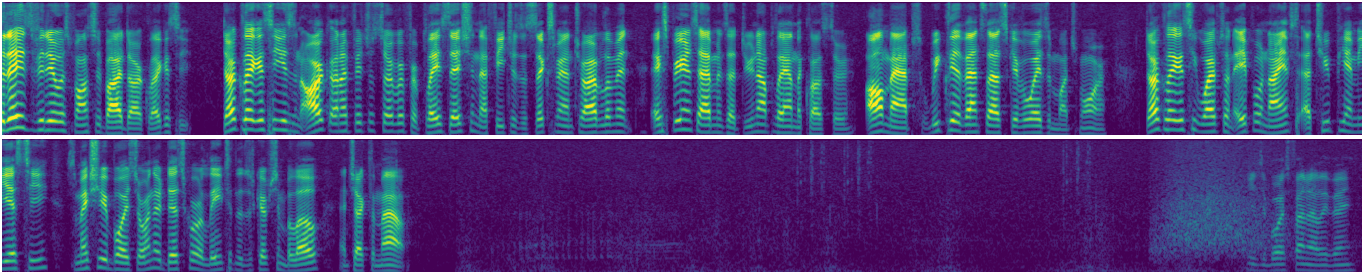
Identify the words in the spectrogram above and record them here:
Today's video is sponsored by Dark Legacy. Dark Legacy is an ARK unofficial server for PlayStation that features a 6-man tribe limit, experienced admins that do not play on the cluster, all maps, weekly events, last giveaways, and much more. Dark Legacy wipes on April 9th at 2 p.m. EST, so make sure you boys join their Discord linked in the description below and check them out. Easy boys, finally, Vane.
